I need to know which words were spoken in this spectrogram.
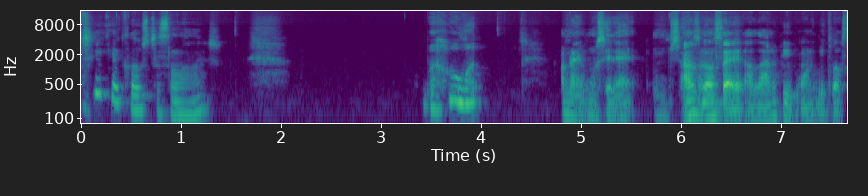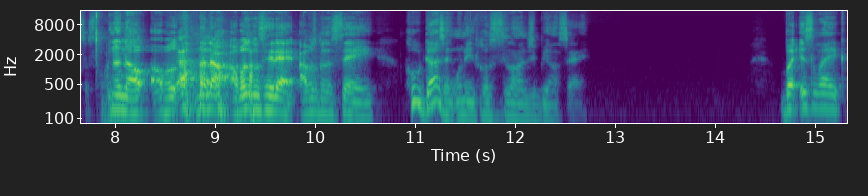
She get close to Solange. But who want? I'm not even gonna say that. I'm was gonna say a lot of people want to be close to Solange. no, no, I was, no, no. I wasn't gonna say that. I was gonna say who doesn't want to be close to Solange and Beyonce. But it's like,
